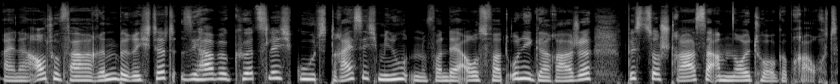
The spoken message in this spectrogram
Eine Autofahrerin berichtet, sie habe kürzlich gut 30 Minuten von der Ausfahrt Unigarage bis zur Straße am Neutor gebraucht.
